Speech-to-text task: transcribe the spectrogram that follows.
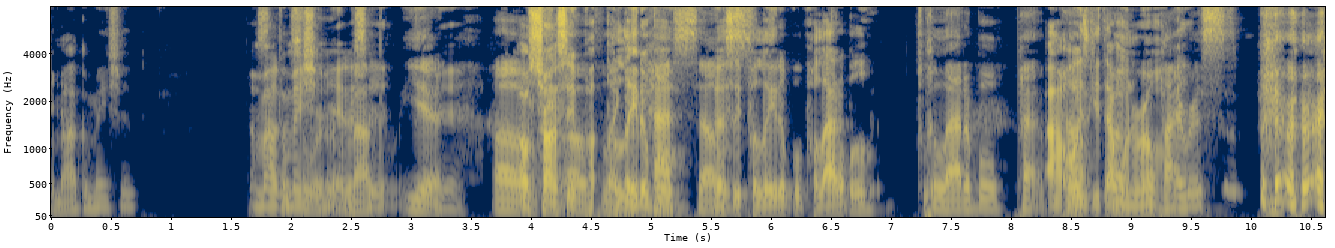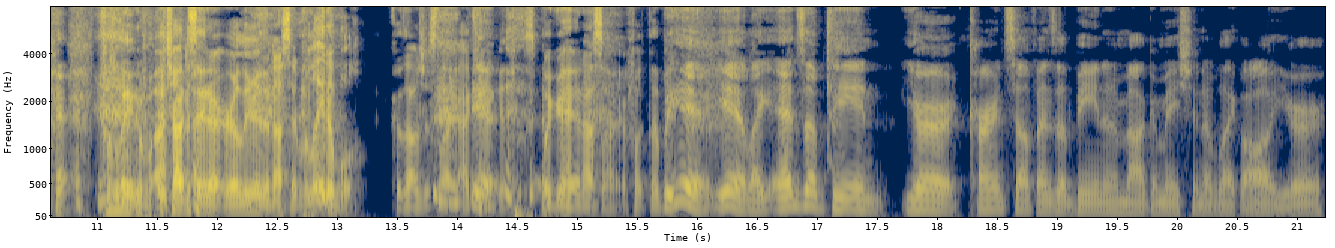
Amalgamation. Amalgamation. Yeah, that's amal- it. Yeah. Yeah. Of- I was trying to say pa- like, palatable. past Did I say palatable? Palatable? palatable. Pa- I always get that pa- one wrong. Papyrus. Palatable. I tried to say that earlier, then I said relatable. Because I was just like, I can't Yeah. get this. But go ahead. I'm sorry. I fucked up. But yeah, yeah, like ends up being your current self ends up being an amalgamation of like all your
